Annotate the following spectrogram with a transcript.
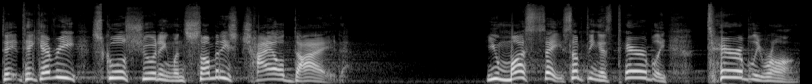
Take every school shooting when somebody's child died. You must say something is terribly, terribly wrong.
